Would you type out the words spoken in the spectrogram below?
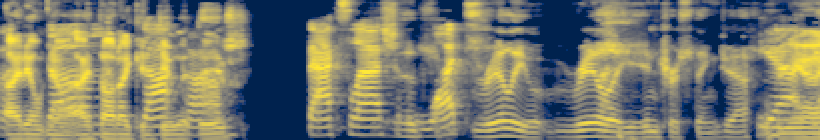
I don't know. I thought I could do it, Dumb.com. Dave. Backslash That's what? Really, really interesting, Jeff. Yeah, you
